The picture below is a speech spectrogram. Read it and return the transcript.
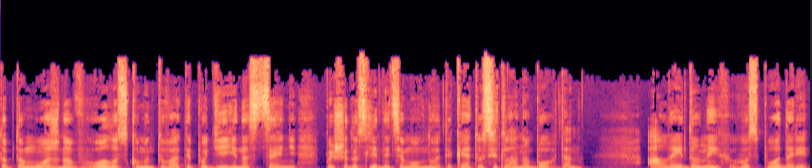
Тобто можна вголос коментувати події на сцені, пише дослідниця мовного етикету Світлана Богдан. Але й до них господарі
